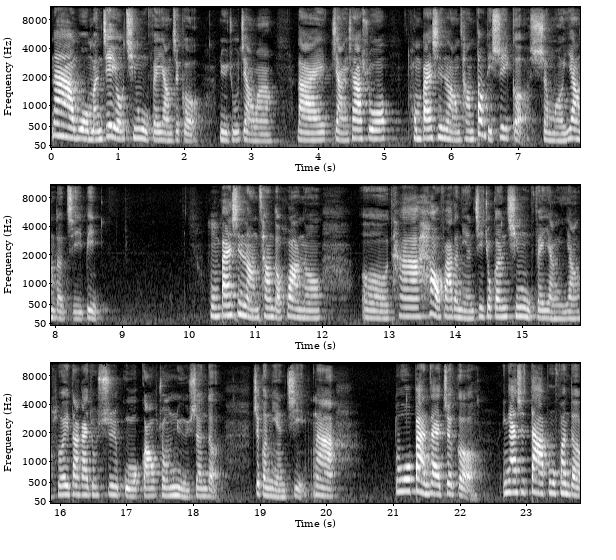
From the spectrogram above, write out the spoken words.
那我们借由轻舞飞扬这个女主角啊，来讲一下说红斑性狼疮到底是一个什么样的疾病。红斑性狼疮的话呢，呃，它好发的年纪就跟轻舞飞扬一样，所以大概就是国高中女生的这个年纪。那多半在这个，应该是大部分的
